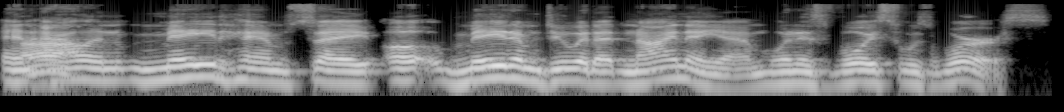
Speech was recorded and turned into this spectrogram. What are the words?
And Ah. Alan made him say, "Oh, made him do it at 9 a.m. when his voice was worse."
